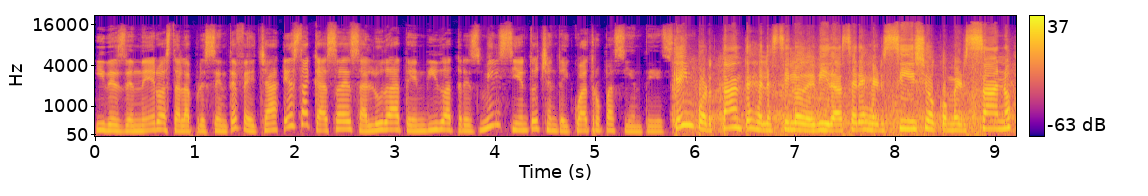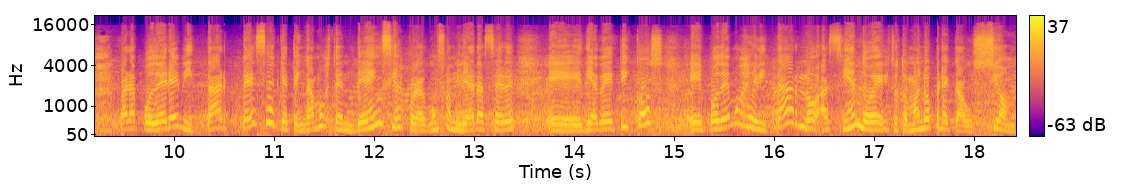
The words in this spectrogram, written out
y desde enero hasta la presente fecha, esta casa de salud ha atendido a 3.184 pacientes. Qué importante es el estilo de vida, hacer ejercicio, comer sano, para poder evitar, pese a que tengamos tendencias por algún familiar a ser eh, diabéticos, eh, podemos evitarlo haciendo esto, tomando precaución.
